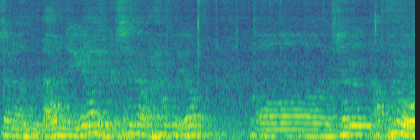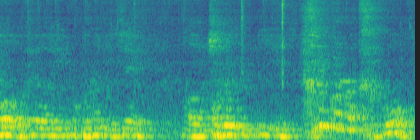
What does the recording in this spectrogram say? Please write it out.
저는 나온 얘기라 이렇게 생각을 하고요. 어 저는 앞으로 어, 이 부분은 이제 어 저는 이 하는 걸로 가고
